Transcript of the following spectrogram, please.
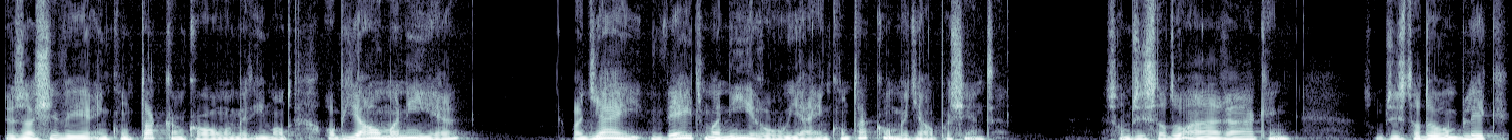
Dus als je weer in contact kan komen met iemand op jouw manier, want jij weet manieren hoe jij in contact komt met jouw patiënten. Soms is dat door aanraking, soms is dat door een blik,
